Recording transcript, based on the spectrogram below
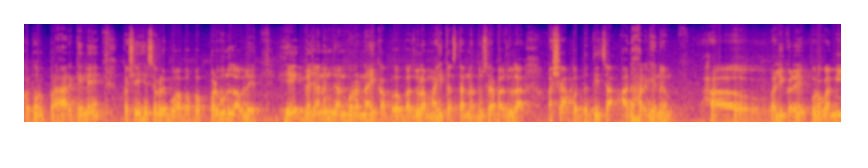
कठोर प्रहार केले कसे हे सगळे बुवाबाबा पळवून लावले हे गजानन जानभोरांना एका बाजूला माहीत असताना दुसऱ्या बाजूला अशा पद्धतीचा आधार घेणं हा अलीकडे पुरोगामी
